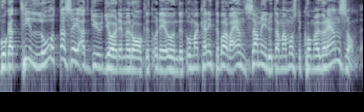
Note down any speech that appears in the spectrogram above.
våga tillåta sig att Gud gör det miraklet och det undret. Och man kan inte bara vara ensam i det, utan man måste komma överens om det.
